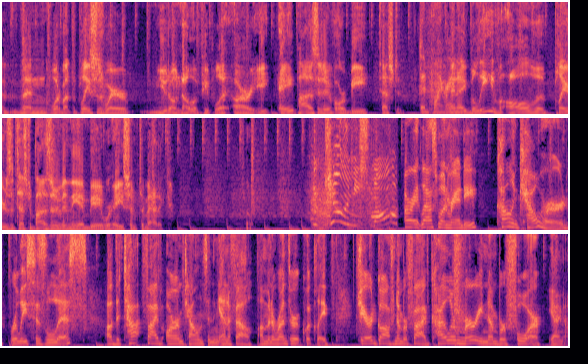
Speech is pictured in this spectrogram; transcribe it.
Then what about the places where you don't know if people are A, positive or B tested? Good point, Randy. And I believe all the players that tested positive in the NBA were asymptomatic. You're killing me, Small. All right, last one, Randy. Colin Cowherd released his list of the top five arm talents in the NFL. I'm going to run through it quickly. Jared Goff, number five. Kyler Murray, number four. Yeah, I know.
